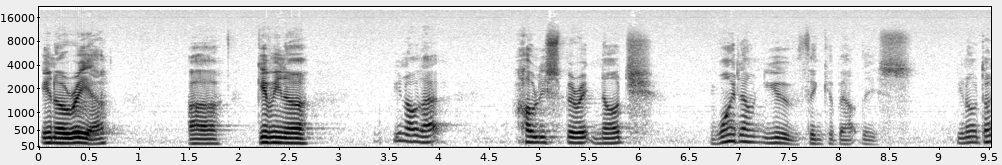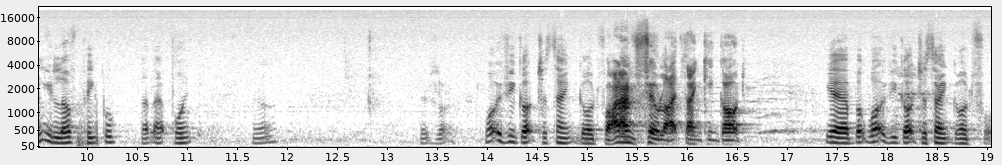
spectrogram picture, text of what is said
in her ear, uh, giving her, you know, that Holy Spirit nudge why don't you think about this? You know, don't you love people at that point? You know? Like, what have you got to thank God for? I don't feel like thanking God. Yeah, but what have you got to thank God for?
